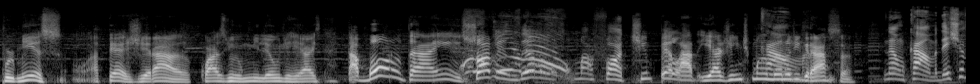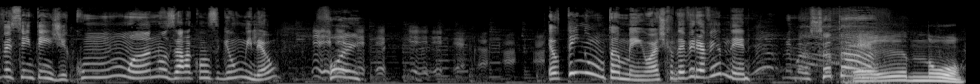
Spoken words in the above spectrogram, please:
por mês, até gerar quase um milhão de reais. Tá bom ou não tá, hein? Só vendendo uma fotinho pelada. E a gente mandando Calma. de graça. Não, calma, deixa eu ver se eu entendi. Com um anos ela conseguiu um milhão? Foi. Eu tenho um também, eu acho que eu deveria vender. né? Não, mas você tá. É ano.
